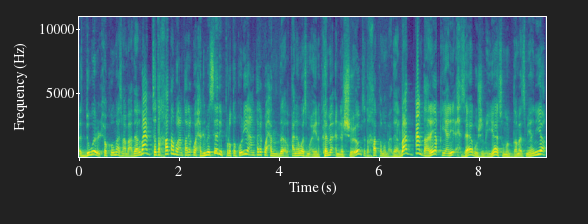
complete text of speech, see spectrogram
الدول والحكومات مع بعضها البعض تتخاطب عن طريق واحد المساري بروتوكولية عن طريق واحد القنوات معينة. كما أن الشعوب تتخاطب مع بعضها البعض عن طريق يعني احزاب وجمعيات ومنظمات مهنية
